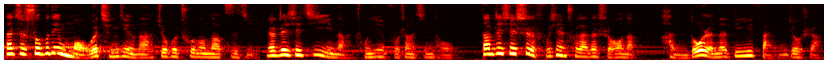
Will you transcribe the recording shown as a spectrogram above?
但是说不定某个情景呢，就会触动到自己，让这些记忆呢重新浮上心头。当这些事浮现出来的时候呢，很多人的第一反应就是啊，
